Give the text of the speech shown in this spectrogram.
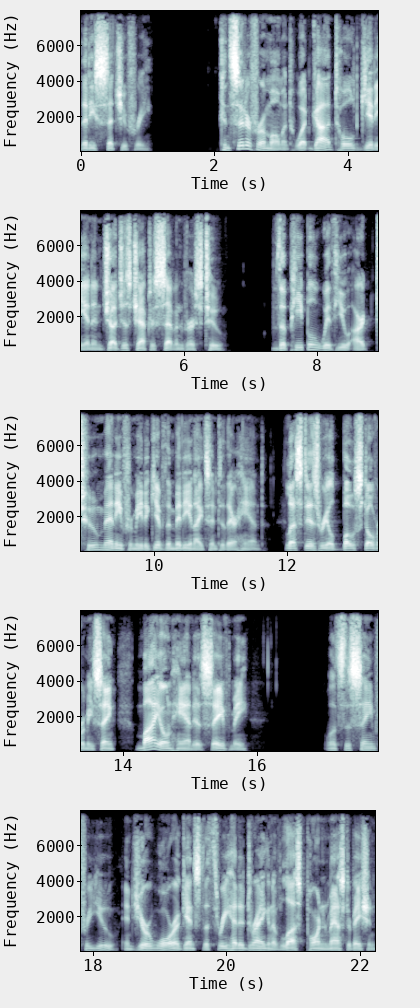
that He sets you free. Consider for a moment what God told Gideon in Judges chapter 7 verse 2. The people with you are too many for me to give the Midianites into their hand, lest Israel boast over me, saying, My own hand has saved me. Well, it's the same for you and your war against the three headed dragon of lust, porn, and masturbation.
